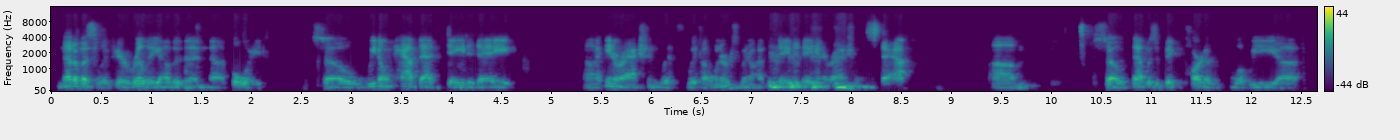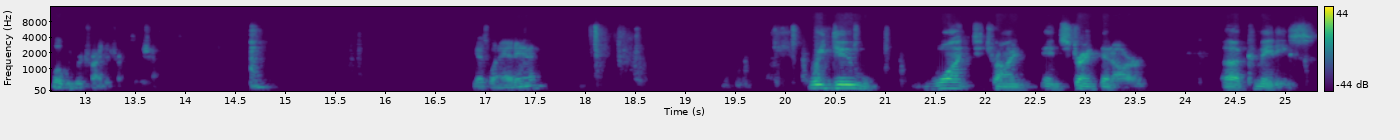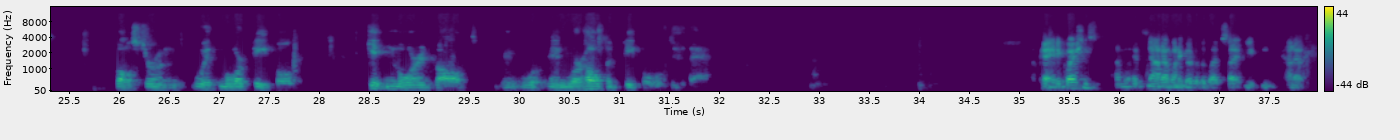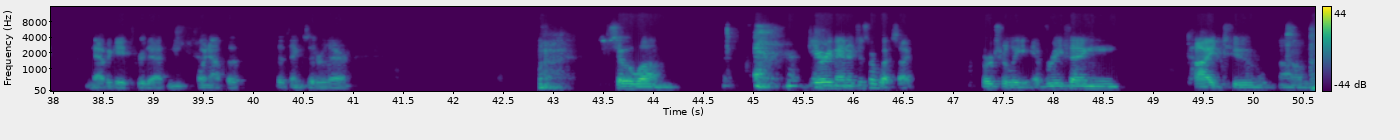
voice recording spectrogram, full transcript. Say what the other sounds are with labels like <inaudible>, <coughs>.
None of us live here really, other than uh, Boyd. So we don't have that day-to-day uh, interaction with with owners. We don't have the day-to-day interaction with staff. Um, so that was a big part of what we uh, what we were trying to transition. You guys want to add anything? We do want to try and strengthen our uh, committees, bolster them with more people getting more involved. And we're hoping people will do that. Okay, any questions? If not, I want to go to the website. You can kind of navigate through that and point out the, the things that are there. So um, Gary manages our website. Virtually everything tied to um,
